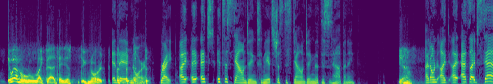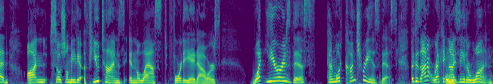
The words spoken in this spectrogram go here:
we do have a rule like that. They just ignore it. They ignore it. Right. I, I, it's it's astounding to me. It's just astounding that this is happening. Yeah. I don't. I, I, as I've said on social media a few times in the last 48 hours, what year is this, and what country is this? Because I don't recognize either one.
